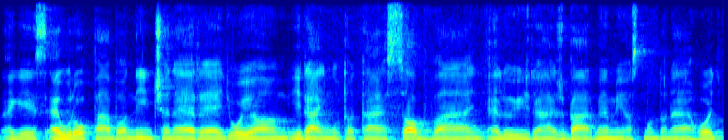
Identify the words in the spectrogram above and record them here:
egész Európában nincsen erre egy olyan iránymutatás, szabvány, előírás, bármi, ami azt mondaná, hogy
